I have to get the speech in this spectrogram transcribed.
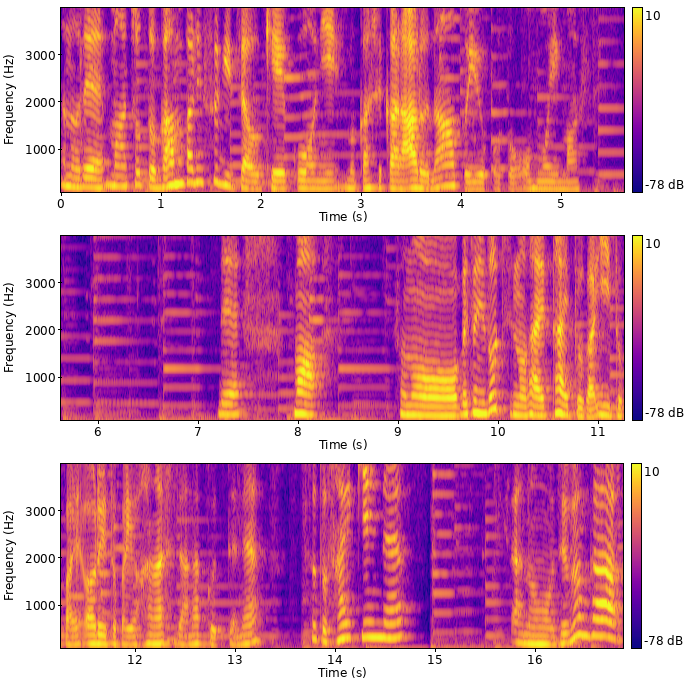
なのでまあちょっと頑張りすぎちゃう傾向に昔からあるなということを思います。でまあその別にどっちのタイプがいいとか悪いとかいう話じゃなくってねちょっと最近ねあの自分が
